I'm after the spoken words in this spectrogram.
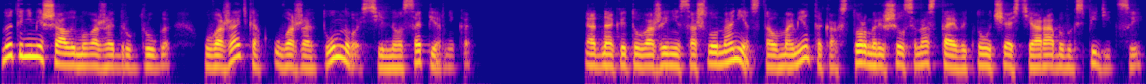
Но это не мешало им уважать друг друга, уважать, как уважают умного, сильного соперника. Однако это уважение сошло на нет с того момента, как Сторм решился настаивать на участии араба в экспедиции.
